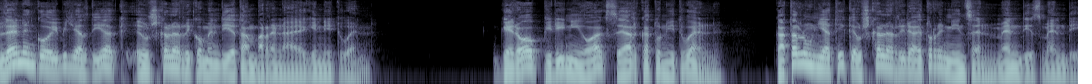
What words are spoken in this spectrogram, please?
Lehenengo ibilaldiak Euskal Herriko mendietan barrena egin nituen. Gero Pirinioak zeharkatu nituen. Kataluniatik Euskal Herrira etorri nintzen mendiz mendi.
